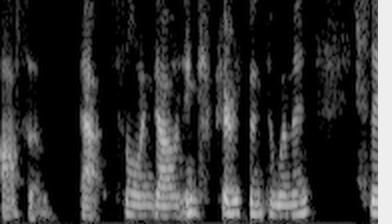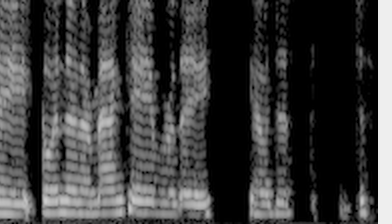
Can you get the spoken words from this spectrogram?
awesome at slowing down in comparison to women. They go in there in their man cave or they, you know, just just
